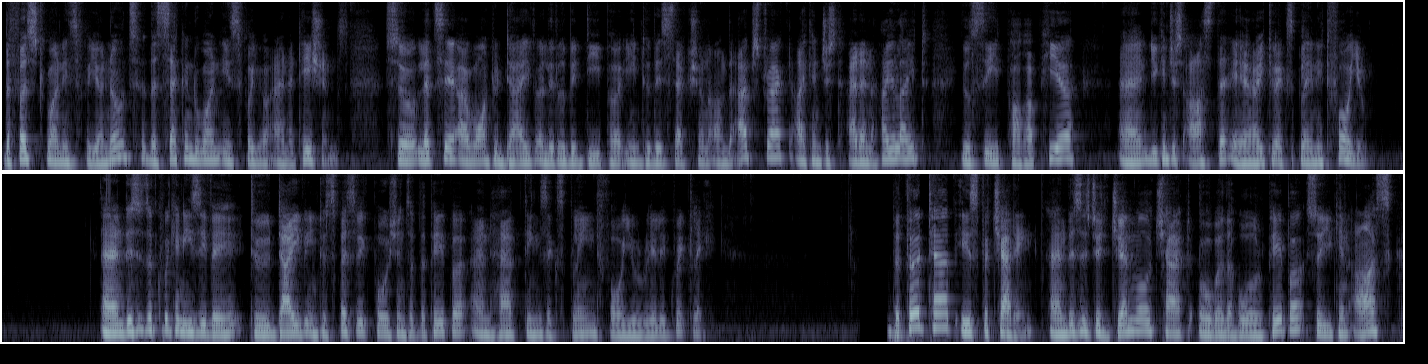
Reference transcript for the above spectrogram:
The first one is for your notes. The second one is for your annotations. So let's say I want to dive a little bit deeper into this section on the abstract. I can just add an highlight. You'll see it pop up here, and you can just ask the AI to explain it for you. And this is a quick and easy way to dive into specific portions of the paper and have things explained for you really quickly. The third tab is for chatting, and this is just general chat over the whole paper. So you can ask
